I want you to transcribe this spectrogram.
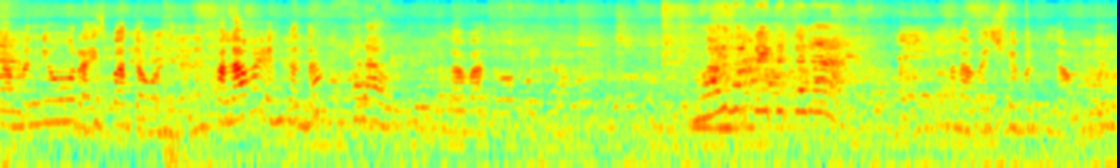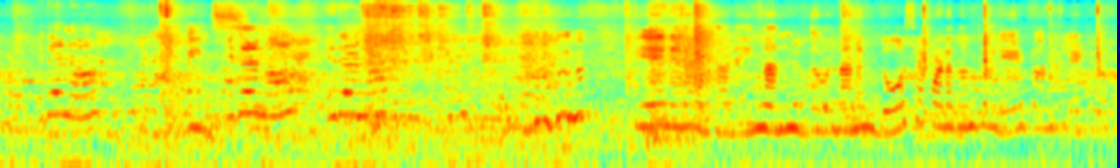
ಸಾಮಾನ್ಯ ರೈಸ್ ಬಾತ್ ತಗೊಂಡಿದ್ದಾನೆ ಪಲಾವ್ ಎಂತಂದ ಪಲಾವ್ ಪಲಾವ್ ಅದು ಓಕೆ ಪಲಾವ್ ವೆಜಿಟೇಬಲ್ ಪಲಾವ್ ಇದೇನೋ ಬೀನ್ಸ್ ಇದೇನೋ ಇದೇನೋ ಏನೇನೋ ಹೇಳ್ತಾನೆ ಇನ್ನು ನಂದು ನನಗೆ ದೋಸೆ ಕೊಡೋದಂತೂ ಲೇಟು ಅಂತ ಲೇಟ್ ಇವರು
